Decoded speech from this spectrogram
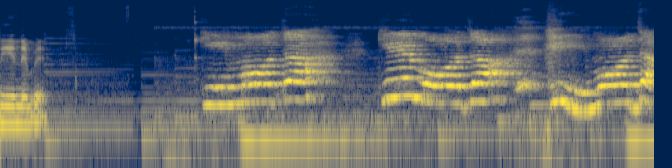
নিয়ে নেবে। কি মজা কি মজা কি মজা।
